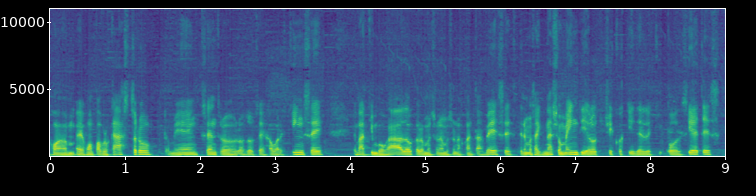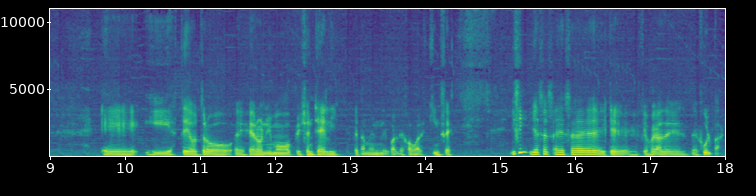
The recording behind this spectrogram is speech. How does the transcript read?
Juan, Juan, Pablo Castro, también centro, los dos de Jaguares 15, Martín Bogado, que lo mencionamos unas cuantas veces. Tenemos a Ignacio Mendy, el otro chico aquí del equipo de 7. Eh, y este otro eh, Jerónimo Picentelli, que también igual de jugadores 15. Y sí, y ese es ese que, que juega de, fullback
